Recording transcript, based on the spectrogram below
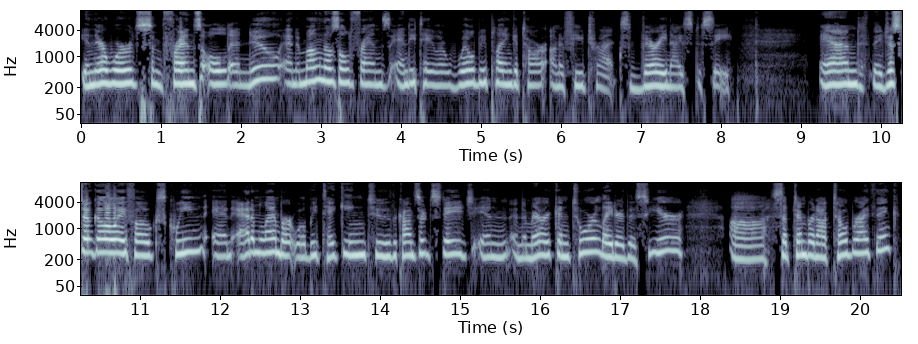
in their words, some friends old and new. And among those old friends, Andy Taylor will be playing guitar on a few tracks. Very nice to see. And they just don't go away, folks. Queen and Adam Lambert will be taking to the concert stage in an American tour later this year, uh, September and October, I think.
